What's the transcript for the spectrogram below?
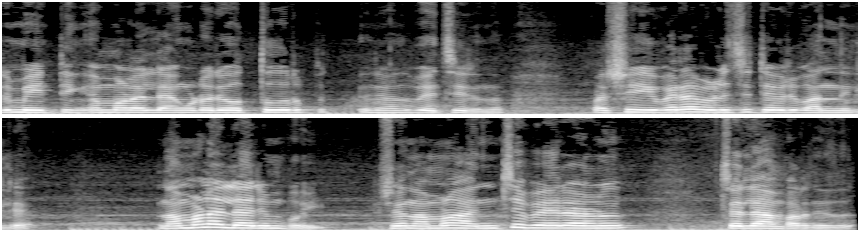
ഒരു മീറ്റിംഗ് നമ്മളെല്ലാം കൂടെ ഒരു ഒത്തുതീർപ്പ് വെച്ചിരുന്നു. പക്ഷേ ഇവരെ വിളിച്ചിട്ട് അവർ വന്നില്ല. നമ്മളെല്ലാവരും പോയി. പക്ഷേ നമ്മൾ അഞ്ച് പേരാണ് ചെല്ലാൻ പറഞ്ഞത്.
